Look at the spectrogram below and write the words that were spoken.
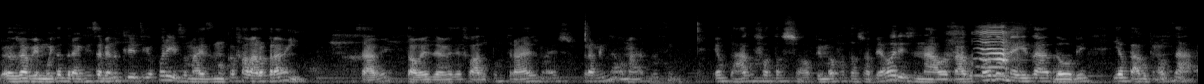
eu já vi muita drag recebendo crítica por isso, mas nunca falaram pra mim, sabe? Talvez deve ter falado por trás, mas pra mim não. Mas assim, eu pago Photoshop, meu Photoshop é original, eu pago todo mês a Adobe e eu pago pra usar.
